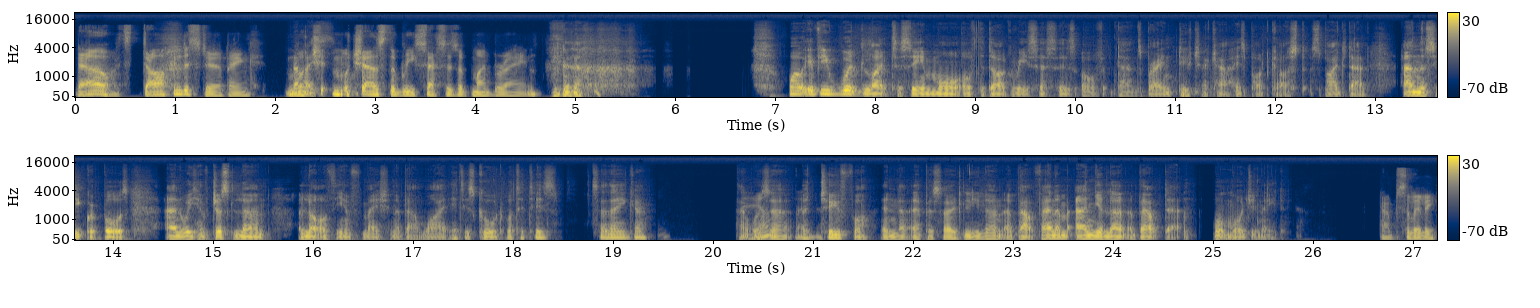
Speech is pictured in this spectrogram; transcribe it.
No, it's dark and disturbing. Nice. Much much as the recesses of my brain. well, if you would like to see more of the dark recesses of Dan's brain, do check out his podcast, Spider Dan and the Secret Bores. And we have just learnt a lot of the information about why it is called what it is. So there you go. That There was a, a two for in that episode. You learnt about Venom and you learnt about Dan. What more do you need? Absolutely.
